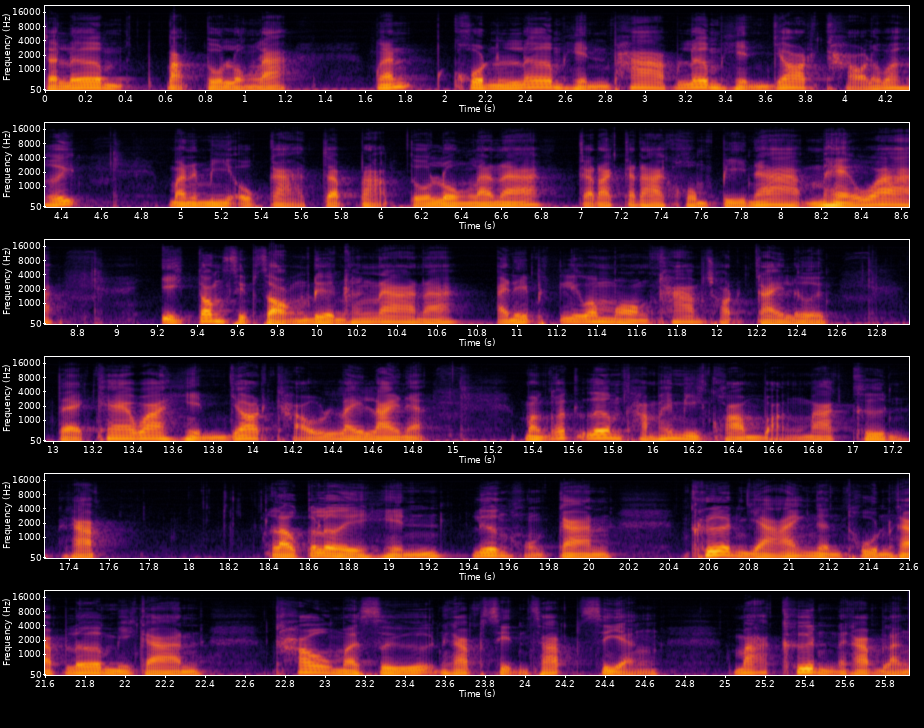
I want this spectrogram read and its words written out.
จะเริ่มปรับตัวลงละเพราะฉะนั้นคนเริ่มเห็นภาพเริ่มเห็นยอดเขาแล้วว่าเฮ้ยมันมีโอกาสจะปรับตัวลงแล้วนะ กรกฎาคมปีหน้าแม้ว่าอีกต้อง 12 เดือนข้างหน้านะ อันนี้เรียกว่ามองข้ามช็อตไกลเลย แต่แค่ว่าเห็นยอดเขาไล่ๆเนี่ย มันก็เริ่มทำให้มีความหวังมากขึ้นนะครับ เราก็เลยเห็นเรื่องของการ เคลื่อนย้ายเงินทุนครับเริ่มมีการเข้ามาซื้อนะครับสินทรัพย์เสี่ยงมากขึ้นนะครับหลัง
